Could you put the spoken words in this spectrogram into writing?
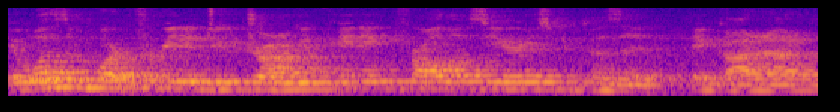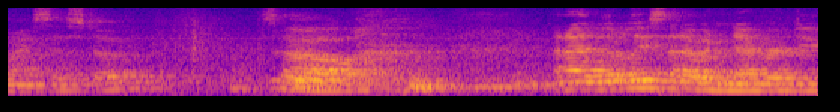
it was important for me to do drawing and painting for all those years because it, it got it out of my system. So, and I literally said I would never do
